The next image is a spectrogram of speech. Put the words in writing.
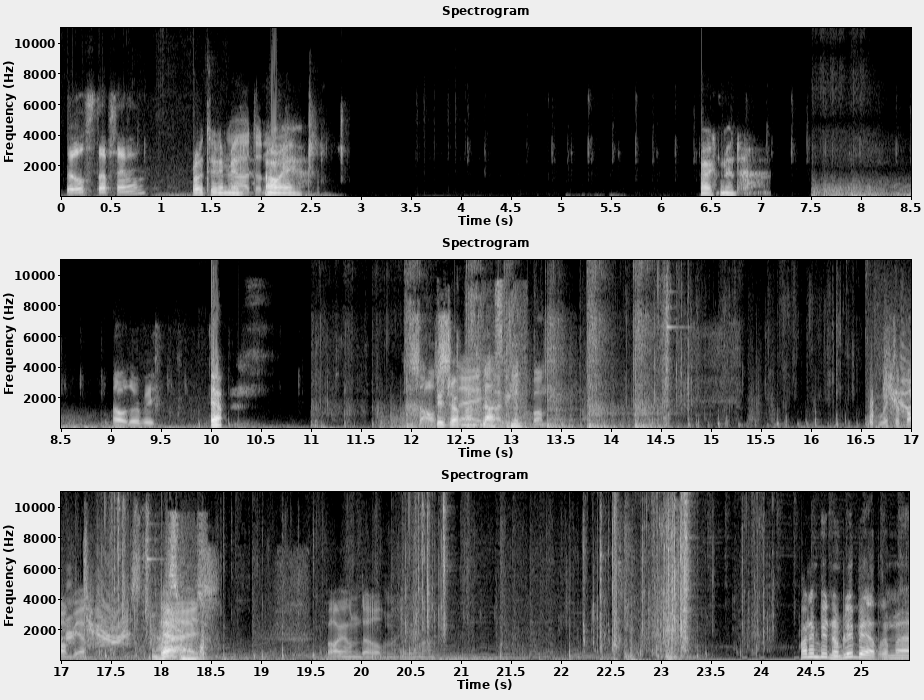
Still steps in him? Rotating mid. I. Oh, yeah. Back mid. Oh, there be. So I'll Good job, stay. man. I Last got key. the bomb. With the bomb, yeah? Yeah. Nice. Bare under eller noe. Ja, den begynner å bli bedre med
